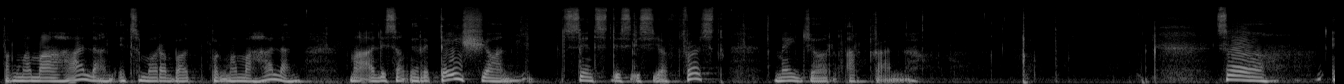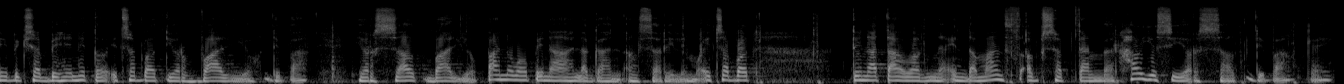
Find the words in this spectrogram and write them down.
Pagmamahalan, it's more about pagmamahalan. Maalis ang irritation since this is your first major arcana. So, ibig sabihin nito, it's about your value, di ba? Your self-value. Paano mo pinahalagan ang sarili mo? It's about tinatawag na in the month of September, how you see yourself, di ba? Okay?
